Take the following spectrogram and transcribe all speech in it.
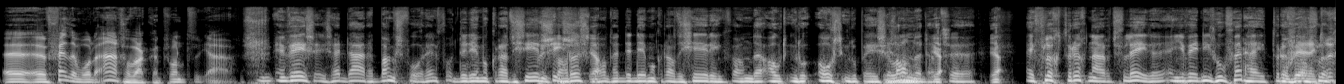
eh, eh, verder worden aangewakkerd. Want ja, In, in wezen is hij daar het bangst voor. Hè? Voor de democratisering Precies, van Rusland en de democratisering van de oud-Oost-Europese landen. Dat, Ja, eh, ja. Hij vlucht terug naar het verleden en je weet niet hoe ver hij terug Hoe ver wil hij vluchten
